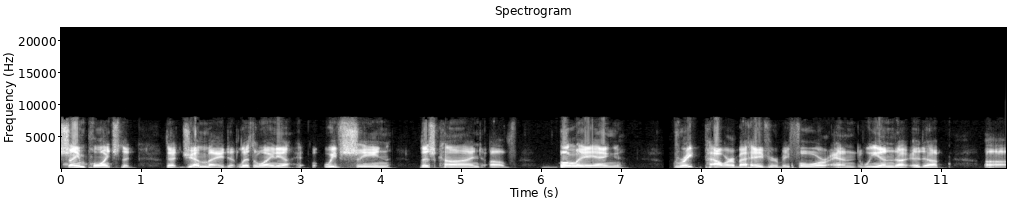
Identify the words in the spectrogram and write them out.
same points that that Jim made. That Lithuania, we've seen this kind of bullying, great power behavior before, and we ended up uh,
